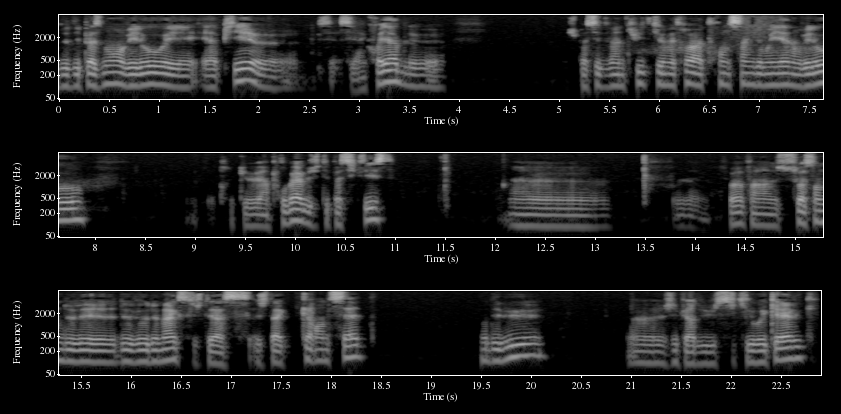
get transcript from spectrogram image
de déplacement en vélo et, à pied, euh, c'est incroyable. Je passais de 28 km heure à 35 de moyenne en vélo, un truc euh, improbable, j'étais pas cycliste. Euh, enfin 62 de VO2 max, j'étais à, j'étais à 47 au début. Euh, j'ai perdu 6 kilos et quelques.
